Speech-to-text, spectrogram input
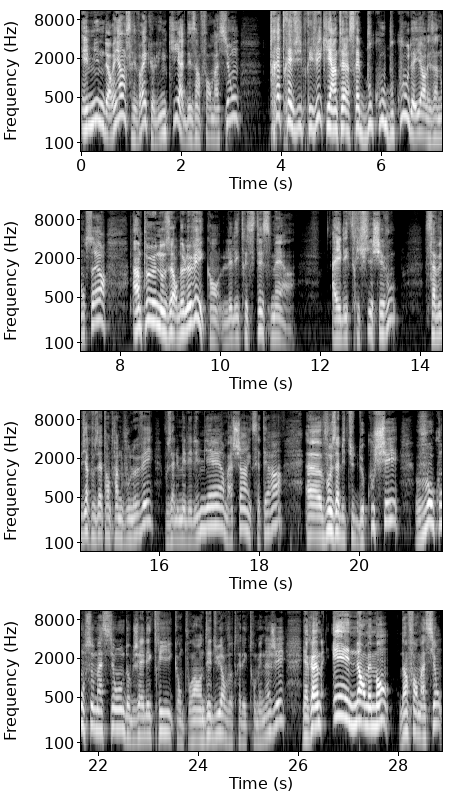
Et mine de rien, c'est vrai que Linky a des informations très très vie privée qui intéresseraient beaucoup, beaucoup d'ailleurs les annonceurs, un peu nos heures de lever quand l'électricité se met à électrifier chez vous ça veut dire que vous êtes en train de vous lever, vous allumez les lumières, machin, etc. Euh, vos habitudes de coucher, vos consommations d'objets électriques, on pourrait en déduire votre électroménager. Il y a quand même énormément d'informations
